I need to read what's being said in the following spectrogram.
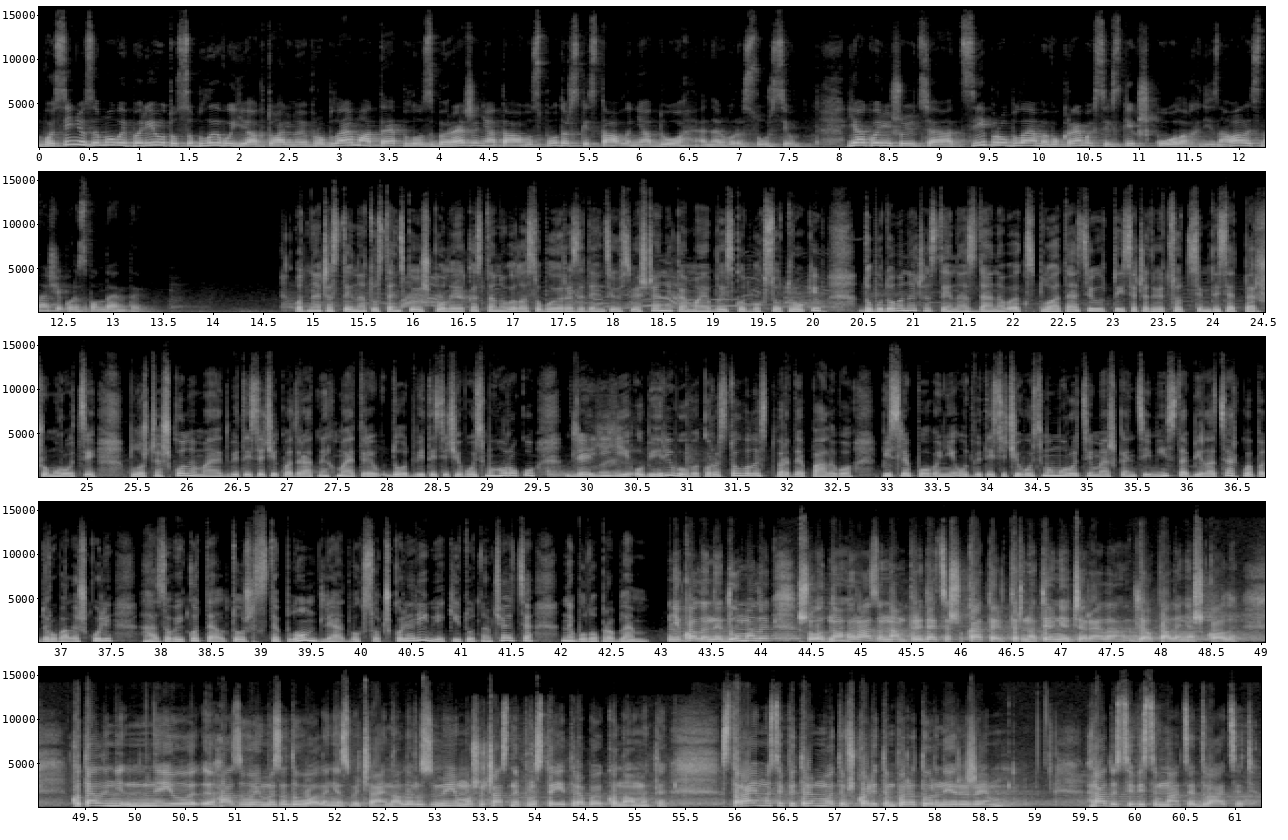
В осінньо-зимовий період особливо є актуальною проблема теплозбереження та господарське ставлення до енергоресурсів. Як вирішуються ці проблеми в окремих сільських школах, дізнавались наші кореспонденти. Одна частина Тустанської школи, яка становила собою резиденцію священика, має близько 200 років. Добудована частина здана в експлуатацію в 1971 році. Площа школи має 2000 квадратних метрів. До 2008 року для її обігріву використовувалось тверде паливо. Після повені у 2008 році мешканці міста Біла Церква подарували школі газовий котел. Тож з теплом для 200 школярів, які тут навчаються, не було проблем. Ніколи не думали, що одного разу нам прийдеться шукати альтернативні джерела для опалення школи. Котельнею газовою ми задоволені, звичайно, але розуміємо, що час непростий і треба економити. Стараємося підтримувати в школі температурний режим градусів 18-20,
